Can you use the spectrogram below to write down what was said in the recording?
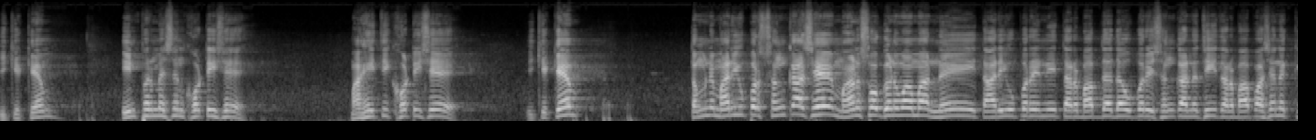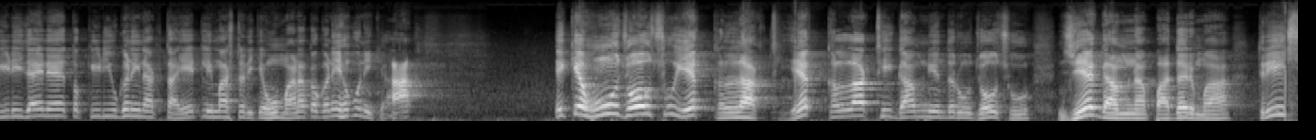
એ કે, કેમ? ઇન્ફોર્મેશન ખોટી છે. માહિતી ખોટી છે. એ કે, કેમ? તમને મારી ઉપર શંકા છે, માણસો ગણવામાં, નહીં, તારી ઉપર ય નહીં, તારા બાપદાદા ઉપર એ શંકા નથી, તારા બાપા છે ને કીડી જાય ને તો કીડીયું ગણી નાખતા એટલી માસ્ટરી કે હું માણા તો ગણી શકું નહીં કે હા. એ કે હું જોઉં છું એક કલાકથી એક કલાકથી ગામની અંદર હું જોઉં છું, જે ગામના પાદરમાં ત્રીસ,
